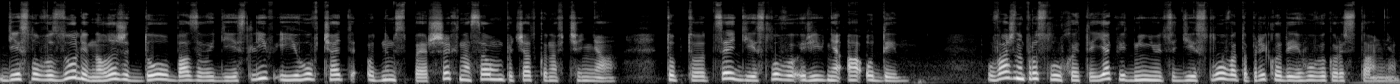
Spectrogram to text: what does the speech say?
Дієслово золі належить до базових дієслів і його вчать одним з перших на самому початку навчання. Тобто це дієслово рівня А1. Уважно прослухайте, як відмінюються дієслова та приклади його використання.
